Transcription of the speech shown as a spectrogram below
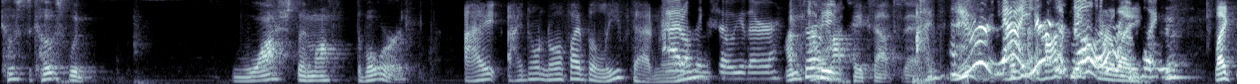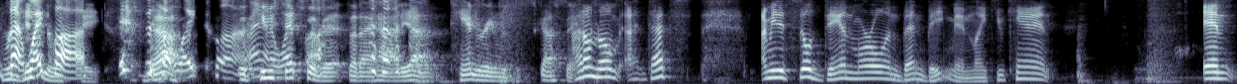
coast to coast would wash them off the board I I don't know if I believe that, man. I don't think so either. i'm throwing I- hot takes out today I, You're yeah, you're just all are over like, the place. like It's that White ridiculous Claw. It's Yeah. a white claw. the two had a White sips of it that i had yeah tangerine was disgusting I don't know. That's, I mean, it's still Dan Murrell and Ben Bateman. Like you can't. And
